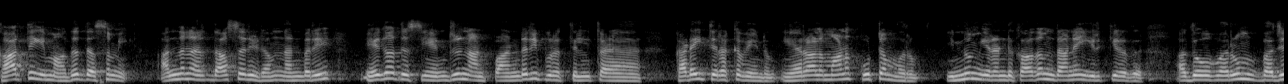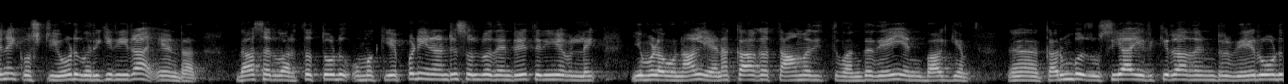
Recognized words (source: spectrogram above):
கார்த்திகை மாத தசமி. அந்தனர் தாசரிடம் நண்பரே ஏகாதசி என்று நான் பண்டரிபுரத்தில் க கடை திறக்க வேண்டும். ஏராளமான கூட்டம் வரும். இன்னும் இரண்டு காதம் தானே இருக்கிறது. அதோ வரும் பஜனை கோஷ்டியோடு வருகிறீரா? என்றார். தாசர் வருத்தத்தோடு உமக்கு எப்படி நன்றி சொல்வதென்றே தெரியவில்லை. இவ்வளவு நாள் எனக்காக தாமதித்து வந்ததே என் பாக்கியம். கரும்பு ருசியாக இருக்கிறதென்று வேரோடு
